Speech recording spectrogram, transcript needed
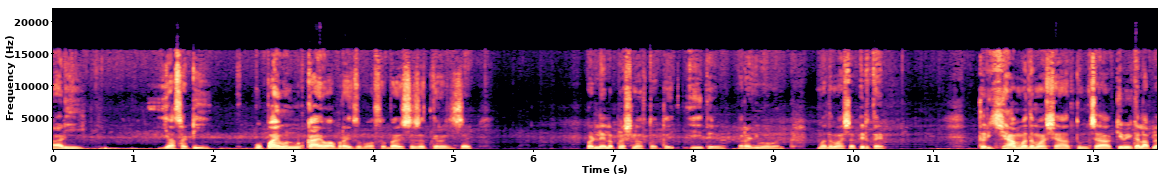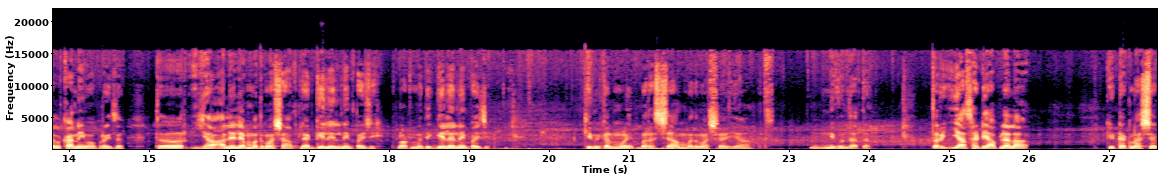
आळी यासाठी उपाय म्हणून काय वापरायचं बा असं बऱ्याचशा शेतकऱ्यांचे पडलेला प्रश्न असतात. तर इथे परागीभवन मधमाशा फिरताय. तर ह्या मधमाशा तुमच्या केमिकल आपल्याला का नाही वापरायचं? तर ह्या आलेल्या मधमाशा आपल्या गेलेल्या नाही पाहिजे. प्लॉटमध्ये गेलेल्या नाही पाहिजे. केमिकलमुळे बऱ्याचशा मधमाशा ह्या निघून जातात. तर यासाठी आपल्याला कीटकनाशक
